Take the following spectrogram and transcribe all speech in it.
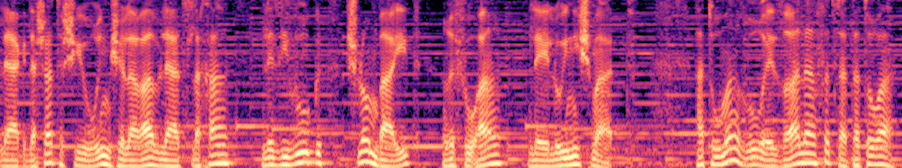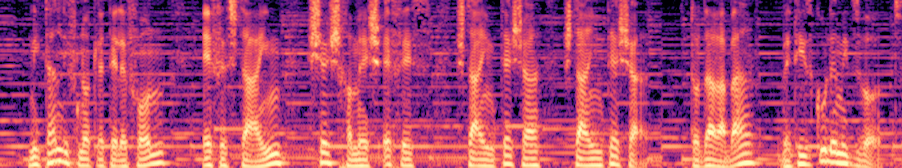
להקדשת השיעורים של הרב להצלחה, לזיווג, שלום בית, רפואה, לעילוי נשמת. התרומה עבור עזרה להפצת התורה. ניתן לפנות לטלפון 02-650-2929. תודה רבה ותזכו למצוות.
